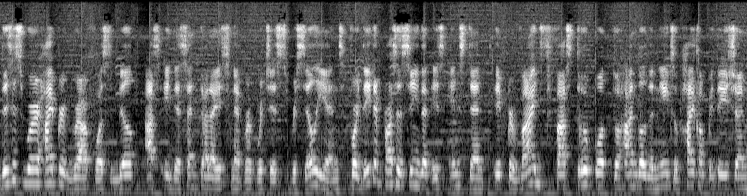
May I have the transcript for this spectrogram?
this is where Hypergraph was built as a decentralized network which is resilient. For data processing that is instant, it provides fast throughput to handle handle the needs of high computation,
